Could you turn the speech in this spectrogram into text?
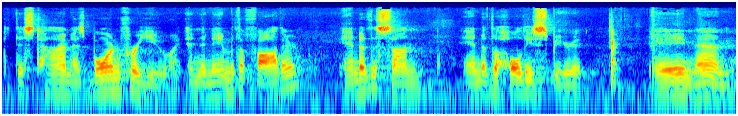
that this time has borne for you. In the name of the Father, and of the Son, and of the Holy Spirit. Amen.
